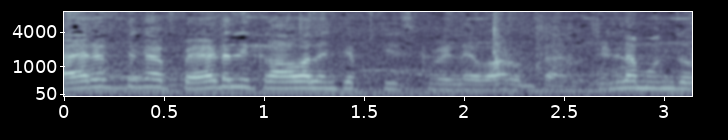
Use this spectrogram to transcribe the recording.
డైరెక్ట్గా పేడని కావాలని చెప్పి తీసుకువెళ్ళేవారు ఉంటారు. ఇళ్ళ ముందు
